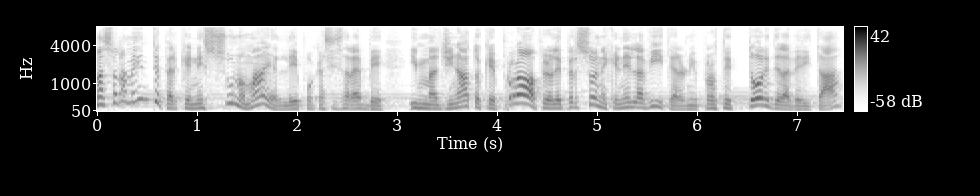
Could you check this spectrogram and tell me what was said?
Ma solamente perché nessuno mai all'epoca si sarebbe immaginato che proprio le persone che nella vita erano i protettori della verità,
